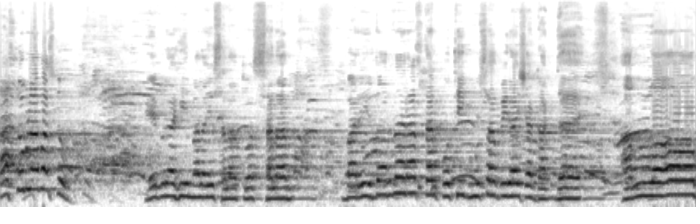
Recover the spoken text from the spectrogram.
বাস্তব না বাস্তব? ইব্রাহিম আলাই সালাম বাড়ির দরজা রাস্তার পথিক মুসাফির আইসা ডাক দেয়, আল্লাহ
